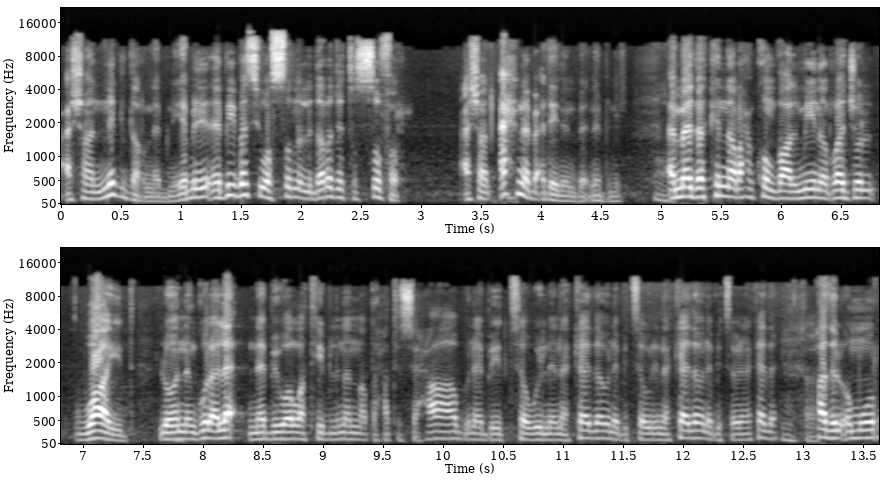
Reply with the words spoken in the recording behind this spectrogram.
عشان نقدر نبني. نبي بس يوصلنا لدرجة الصفر. عشان إحنا بعدين نبني أما إذا كنا راح نكون ظالمين الرجل وايد لو إن نقول لأ نبي والله تجيب لنا ناطحة السحاب ونبي تسوي لنا كذا ونبي تسوي لنا كذا ونبي تسوي لنا كذا هذه الأمور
